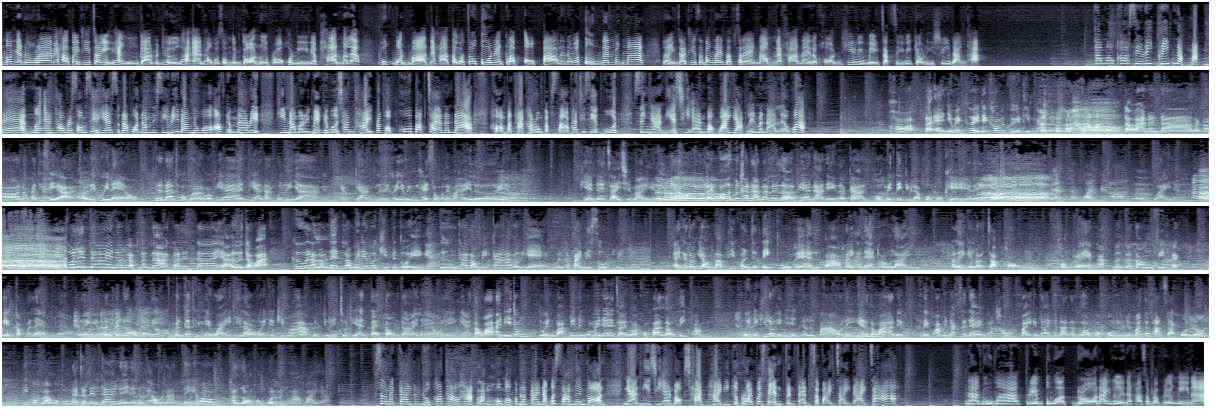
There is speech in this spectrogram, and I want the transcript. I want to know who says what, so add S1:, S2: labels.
S1: มต้นกันเรื่องแรกนะคะ ไปที่เจ้าหญิงแห่งวงการบันเทิงค่ะแอนทองผสมกันก่อนเลย เพราะว่าคนนี้เนี่ยผ่านมาแล้วทุกบทบาทนะคะ แต่ว่าเจ้าตัวเนี่ยกลับออกปากเลยนะว่าตื่นเต้นมากๆ หลังจากที่จะต้องได้รับแสดงนำนะคะ ในละครที่รีเมคจากซีรีส์เกาหลีชื่อดังค่ะ
S2: ทำเอาคอซีรีส์กรี๊ดหนักมากแม่ เมื่อแอนทองผสมเสยเยสรับบทนำในซีรีส์ดัง The World of the Married ที่นำมารีเมคในเวอร์ชั่นไทย ประกบคู่บักจอยอนันดาพร้อมปะทะคารมกับสาวแพทริเซียกูดซึ่งงานนี้ชีแอนบอกว่าอยากเล่นมานานแล้วว่า
S3: เคาะแต่แอนยังไม่เคยได้เข้าไปคุยกับทีมงานเลยนะคะ แต่ว่าอนันดาแล้วก็น้องแพทริเซียเขาได้คุยแล้วอนันดาโทรมาบอกพี่แอนพี่แอนอ่านบทหรือยังแอนบอกยังเลยเขายังไม่มีใครส่งอะไรมาให้เลย พี่แอนแน่ใจใช่ไหมอะไรอย่างเงี้ยแอนบอกเออมันขนาดนั้นเลยเหรอพี่แอนอ่านเองแล้วกันผมไม่ติดอยู่แล้วผมโอเคอะไรอย่างเงี้ย
S4: แอนแซบไหวไหมคะ
S3: ไหวนะ ก็เล่นได้นะแบบนั้นน่ะก็เล่นได้อะเออแต่ว่าคือเวลาเราเล่นเราไม่ได้มาคิดเป็นตัวเองไงซึ่งถ้าเราไม่กล้าเราแหยงมันก็ไปไม่สุดอะไรอย่างเงี้ยแอนก็ต้องยอมรับที่คนจะติ๊กถูกให้แอนหรือเปล่าให้คะแนนเท่าไหร่ อะไรเงี้ยเราจับของของแรงอะ่ะ มันก็ต้องฟีดแบ็ก เหวี่ยงกลับมาแรงอยู่แล้วอะไรเงี้ยมันเป็นเรื่องปกติ มันก็ถึงในวัยที่เราแอนก็คิดว่ามันอยู่ในจุดที่แอนแตะต้องได้แล้วอะไรอย่างเงี้ยแต่ว่าอันนี้ต้องเว้นวรรคนิดนึงว่าไม่แน่ใจว่าของบ้านเราตีความเหมือนอย่างที่เราเห็นเห็นกันหรือเปล่าอะไรอย่างเงี้ยแต่ว่าในในความเป็นนักแสดงถ้าเขาไปกันได้ขนาดนั้น เราก็คงอยู่ในมาตรฐานสากลเนาะที่พวกเราก็คงน่าจะเล่นได้ในแถวๆนั้นอะไรอย่างเงี้ยเพราะว่าคันลองของบทมันพาไปอะ
S2: ส่วนอาการกระดูกข้อเท้าหักหลังโหมออกกำลังกายหนักเมื่อ 3 เดือนก่อน งานนี้ชีแอนบอกชัด หายดีเกือบร้อยเปอร์เซ็นต์แฟนๆ สบายใจได้จ้า
S1: น่าดูมากเตรียมตัวรอได้เลยนะคะสำหรับเรื่องนี้นะ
